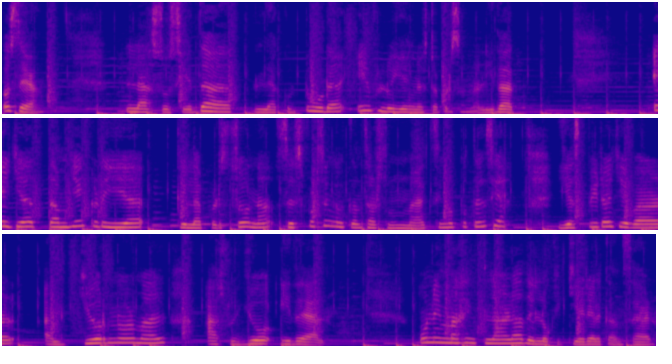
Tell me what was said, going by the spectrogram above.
O sea, la sociedad, la cultura influye en nuestra personalidad. Ella también creía que la persona se esfuerza en alcanzar su máximo potencial y aspira a llevar al yo normal a su yo ideal. Una imagen clara de lo que quiere alcanzar.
